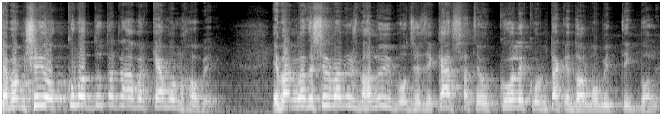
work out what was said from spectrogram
এবং সেই ঐক্যবদ্ধতাটা আবার কেমন হবে? এ বাংলাদেশের মানুষ ভালোই বোঝে যে কার সাথে ঐক্য হলে কোনটাকে ধর্মভিত্তিক বলে।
